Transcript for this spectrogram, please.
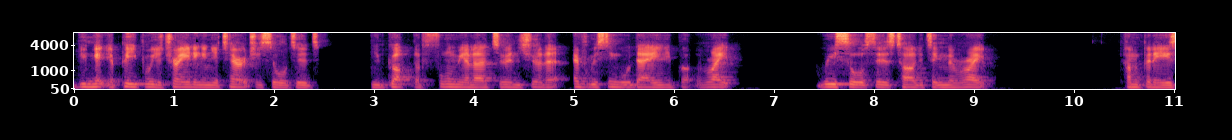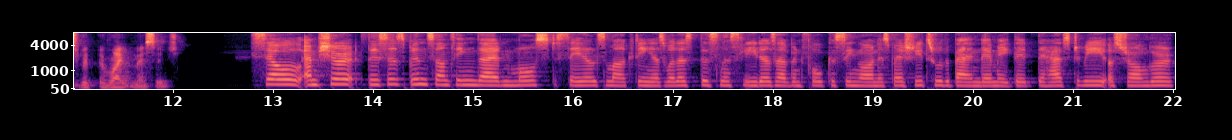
if you can get your people, your training, and your territory sorted, you've got the formula to ensure that every single day you've got the right resources targeting the right companies with the right message. So I'm sure this has been something that most sales, marketing, as well as business leaders have been focusing on, especially through the pandemic. That there has to be a stronger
